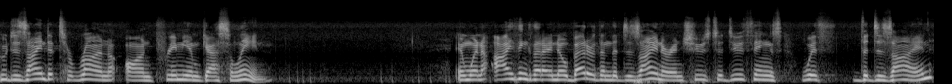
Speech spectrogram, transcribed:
who designed it to run on premium gasoline. And when I think that I know better than the designer and choose to do things with the design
